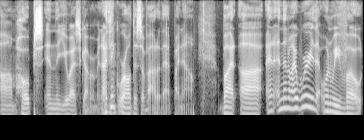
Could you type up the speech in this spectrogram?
um, hopes in the U.S. government. I think we're all disavowed of that by now, but uh, and and then I worry that when we vote,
